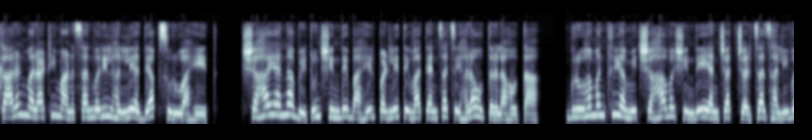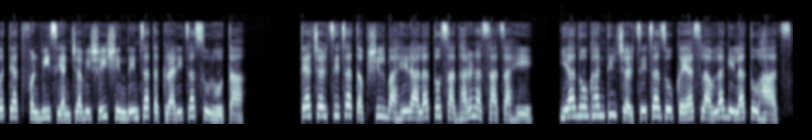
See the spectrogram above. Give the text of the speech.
कारण मराठी माणसांवरील हल्ले अद्याप सुरू आहेत. शहा यांना भेटून शिंदे बाहेर पडले तेव्हा त्यांचा चेहरा उतरला होता. गृहमंत्री अमित शहा व शिंदे यांच्यात चर्चा झाली व त्यात फडणवीस यांच्याविषयी शिंदेंचा तक्रारीचा सूर होता. त्या चर्चेचा तपशील बाहेर आला तो साधारण असाच आहे. या दोघांतील चर्चेचा जो कयास लावला गेला तो हाच.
